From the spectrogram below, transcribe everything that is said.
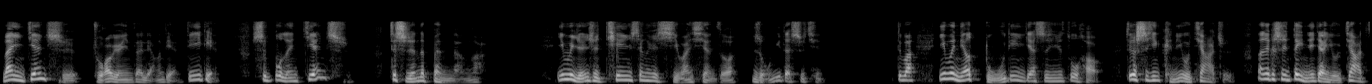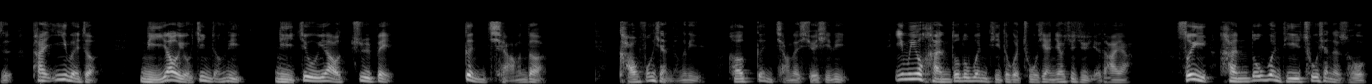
难以坚持主要原因在两点，第一点是不能坚持，这是人的本能啊，因为人是天生是喜欢选择容易的事情，对吧？因为你要笃定一件事情做好，这个事情肯定有价值，那这个事情对你来讲有价值，它意味着你要有竞争力，你就要具备更强的抗风险能力和更强的学习力。因为有很多的问题都会出现，你要去解决它呀。所以很多问题出现的时候，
